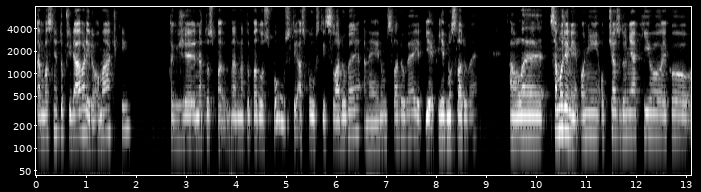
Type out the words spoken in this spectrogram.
tam vlastně to přidávali do omáčky, takže na to, na, na to padlo spousty a spousty sladové, a nejenom sladové, jednosladové, ale samozřejmě oni občas do nějakého jako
